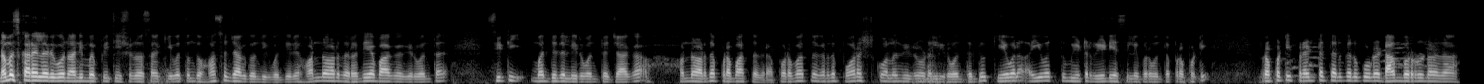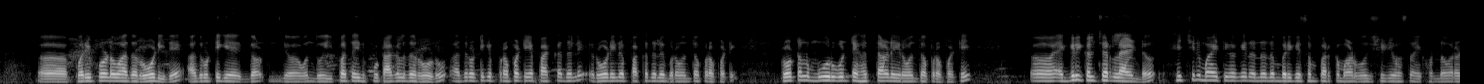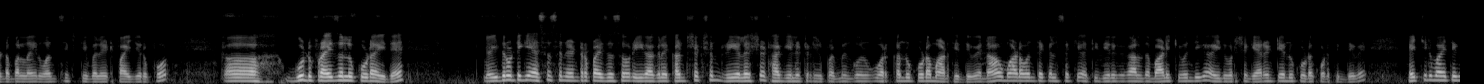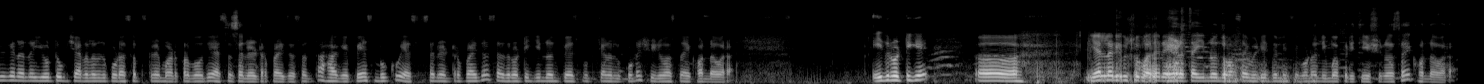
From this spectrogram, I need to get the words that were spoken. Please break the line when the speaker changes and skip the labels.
ನಮಸ್ಕಾರ ಎಲ್ಲರಿಗೂ ನಾನು ನಿಮ್ಮ ಪ್ರೀತಿ ಶ್ರೀನಿವಾಸ ಇವತ್ತೊಂದು ಹೊಸ ಜಾಗದೊಂದಿಗೆ ಬಂದಿದ್ದೀನಿ. ಹೊನ್ನಾವರದ ಹೃದಯ ಭಾಗ ಆಗಿರುವಂಥ ಸಿಟಿ ಮಧ್ಯದಲ್ಲಿರುವಂಥ ಜಾಗ ಹೊನ್ನಾವರದ ಪ್ರಭಾತ್ ನಗರ. ಪ್ರಭಾತ್ ನಗರದ ಫಾರೆಸ್ಟ್ ಕಾಲೋನಿ ರೋಡಲ್ಲಿ ಇರುವಂಥದ್ದು ಕೇವಲ ಐವತ್ತು ಮೀಟರ್ ರೇಡಿಯಸ್ಸಲ್ಲಿ ಬರುವಂಥ ಪ್ರಾಪರ್ಟಿ ಪ್ರಾಪರ್ಟಿ ಫ್ರಂಟ್ ತನಕನೂ ಕೂಡ ಡಾಂಬರ್ ರೋಡ್ನ ಆ, ಪರಿಪೂರ್ಣವಾದ ರೋಡ್ ಇದೆ. ಅದರೊಟ್ಟಿಗೆ ಒಂದು ಇಪ್ಪತ್ತೈದು ಫುಟ್ ಅಗಲದ ರೋಡು ಅದರೊಟ್ಟಿಗೆ ಪ್ರಾಪರ್ಟಿಯ ಪಕ್ಕದಲ್ಲಿ ರೋಡಿನ ಪಕ್ಕದಲ್ಲಿ ಬರುವಂಥ ಪ್ರಾಪರ್ಟಿ ಟೋಟಲ್ ಮೂರು ಗಂಟೆ ಹತ್ತಾಣ ಇರುವಂಥ ಪ್ರಾಪರ್ಟಿ ಅಗ್ರಿಕಲ್ಚರ್ ಲ್ಯಾಂಡ್ ಹೆಚ್ಚಿನ ಮಾಹಿತಿಗಾಗಿ ನನ್ನ ನಂಬರಿಗೆ ಸಂಪರ್ಕ ಮಾಡ್ಬೋದು. Srinivasa Naik Honnavar double nine one six double eight five zero four good ಪ್ರೈಸಲ್ಲೂ ಕೂಡ ಇದೆ. ಇದರೊಟ್ಟಿಗೆ ಎಸ್ ಎಸ್ ಎನ್ ಎಂಟರ್ಪ್ರೈಸಸ್ ಅವರು ಈಗಾಗಲೇ ಕನ್ಸ್ಟ್ರಕ್ಷನ್ ರಿಯಲ್ ಎಸ್ಟೇಟ್ ಹಾಗೆ ಎಲೆಕ್ಟ್ರಿಕಲ್ ಪ್ಲಂಬಿಂಗ್ ವರ್ಕನ್ನು ಕೂಡ ಮಾಡ್ತಿದ್ದೇವೆ. ನಾವು ಮಾಡುವಂಥ ಕೆಲಸಕ್ಕೆ ಅತಿ ದೀರ್ಘಕಾಲದ ಬಾಳಿಕೆಯೊಂದಿಗೆ ಐದು ವರ್ಷ ಗ್ಯಾರಂಟಿಯನ್ನು ಕೂಡ ಕೊಡ್ತಿದ್ದೇವೆ. ಹೆಚ್ಚಿನ ಮಾಹಿತಿಗಾಗಿ ನನ್ನ ಯೂಟ್ಯೂಬ್ ಚಾನಲನ್ನು ಕೂಡ ಸಬ್ಸ್ಕ್ರೈಬ್ ಮಾಡ್ಕೊಳ್ಬೋದು ಎಸ್ ಎಸ್ ಎನ್ ಎಂಟರ್ಪ್ರೈಸಸ್ ಅಂತ. ಹಾಗೆ Facebook S S N enterprises ಅದರೊಟ್ಟಿಗೆ ಇನ್ನೊಂದು ಫೇಸ್ಬುಕ್ ಚಾನಲ್ ಕೂಡ ಶ್ರೀನಿವಾಸ್ ನಾಯ್ಕ ಅವರ. ಇದರೊಟ್ಟಿಗೆ ಎಲ್ಲರಿಗೂ ಶುಭ ದಿನ ಹೇಳ್ತಾ ಇನ್ನೊಂದು ಹೊಸ ವಿಡಿಯೋದಲ್ಲಿ ಸಿಗೋಣ. ನಿಮ್ಮ ಪ್ರೀತಿ ಶ್ರೀನಿವಾಸ ಹೊನ್ನವರ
